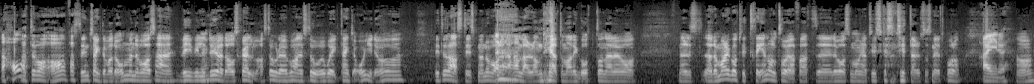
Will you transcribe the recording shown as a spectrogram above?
Jaha. Att det var, ja, fast det är inte säkert det var dem, men det var så här. Vi ville döda oss själva, stod det bara en stor rubrik. Tänkte jag, oj, det var lite drastiskt. Men då var det, handlade det om det att de hade gått då när det var... När det, ja, de hade gått vid 3-0 tror jag, för att eh, det var så många tyskar som tittade så snett på dem. Aj du. Ja.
